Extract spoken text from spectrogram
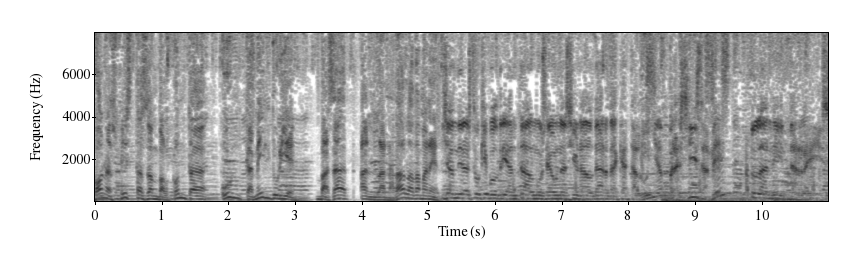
bones festes amb el conte Un camell d'Orient, basat en la Nadala de Manel. Ja em diràs tu qui voldria entrar al Museu Nacional d'Art de Catalunya, precisament la nit de Reis.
